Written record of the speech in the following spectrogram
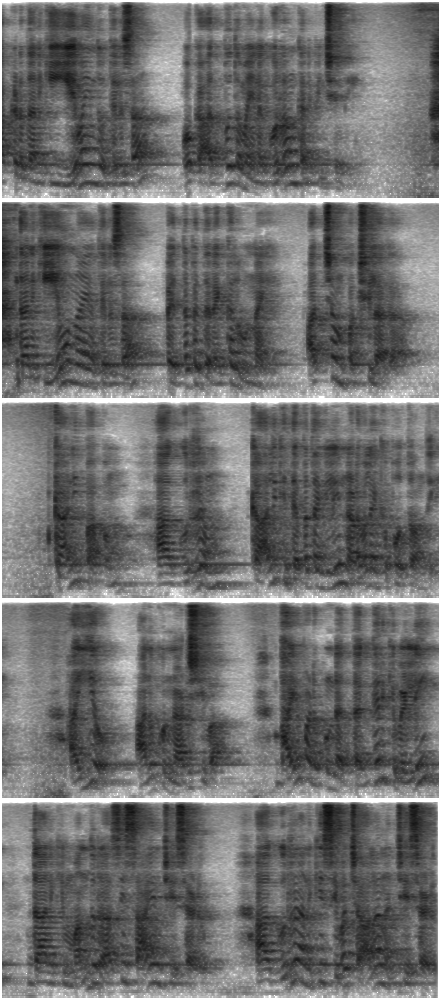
అక్కడ దానికి ఏమైందో తెలుసా? ఒక అద్భుతమైన గుర్రం కనిపించింది. దానికి ఏమున్నాయో తెలుసా? పెద్ద పెద్ద రెక్కలు ఉన్నాయి. అచ్చం పక్షిలాగా. కాని పాపం ఆ గుర్రం కాలికి దెబ్బ తగిలి నడవలేకపోతోంది. అయ్యో! అనుకున్నాడు శివ. భయపడకుండా దగ్గరికి వెళ్ళి దానికి మందు రాసి సాయం చేశాడు. ఆ గుర్రానికి శివ చాలా నచ్చేశాడు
